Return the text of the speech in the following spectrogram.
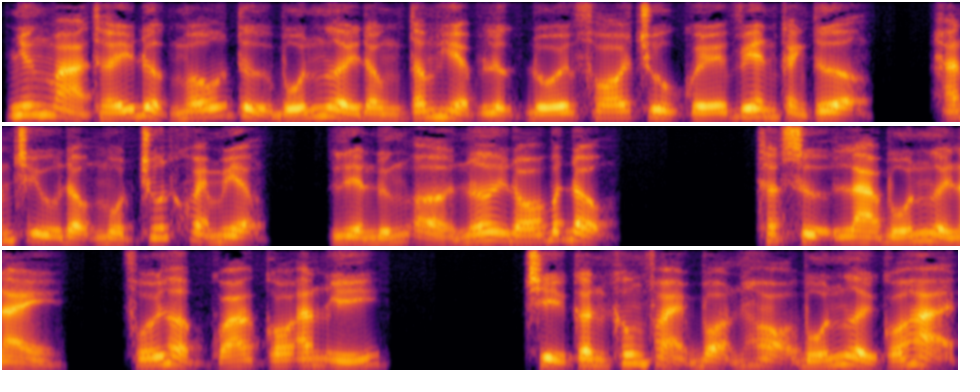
Nhưng mà thấy được mẫu tử bốn người đồng tâm hiệp lực đối phó Chu Quế Viên cảnh tượng, hắn chịu động một chút khỏe miệng, liền đứng ở nơi đó bất động. Thật sự là bốn người này, phối hợp quá có ăn ý. Chỉ cần không phải bọn họ bốn người có hại,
